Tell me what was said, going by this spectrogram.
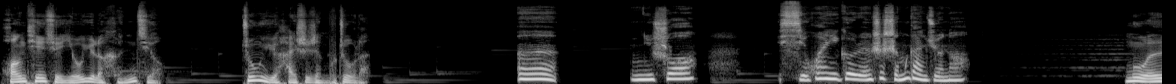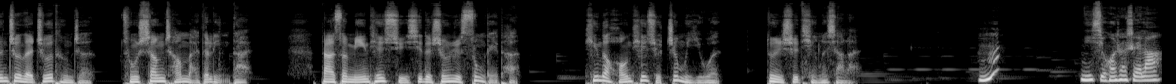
黄天雪犹豫了很久，终于还是忍不住了。嗯，你说，喜欢一个人是什么感觉呢？穆恩正在折腾着从商场买的领带，打算明天许熙的生日送给他。听到黄天雪这么一问，顿时停了下来。嗯，你喜欢上谁了？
